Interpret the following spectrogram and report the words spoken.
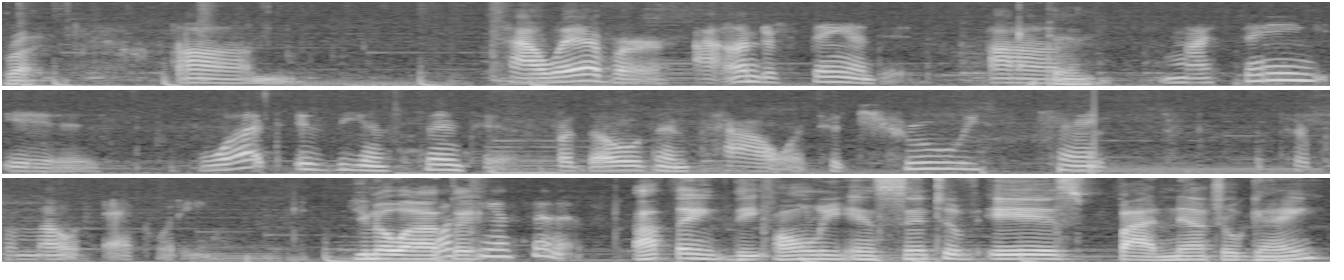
Right. Um, However, I understand it. Um, Okay. My thing is, what is the incentive for those in power to truly change to promote equity? You know what I What's think? the incentive? I think the only incentive is financial gain,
